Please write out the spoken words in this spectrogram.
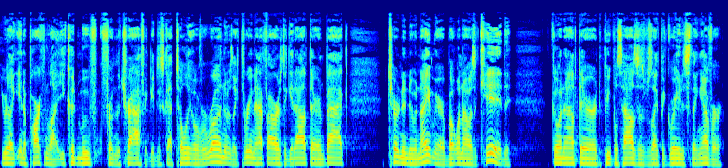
You were like in a parking lot. You couldn't move from the traffic. It just got totally overrun. It was like three and a half hours to get out there and back. Turned into a nightmare. But when I was a kid, going out there to people's houses was like the greatest thing ever.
